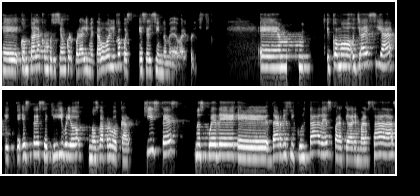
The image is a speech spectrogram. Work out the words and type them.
eh, con toda la composición corporal y metabólico, pues es el síndrome de ovario poliquístico. Em, como ya decía, e, este desequilibrio nos va a provocar quistes, nos puede eh, dar dificultades para quedar embarazadas,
